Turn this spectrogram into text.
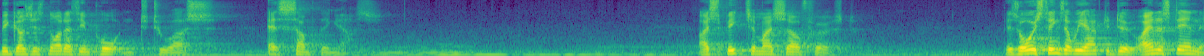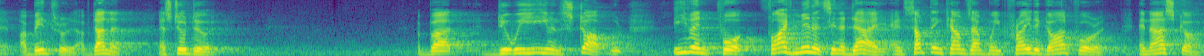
because it's not as important to us as something else. I speak to myself first. There's always things that we have to do. I understand that. I've been through that. I've done it and still do it. But do we even stop? Even for five minutes in a day, and something comes up, and we pray to God for it and ask God.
